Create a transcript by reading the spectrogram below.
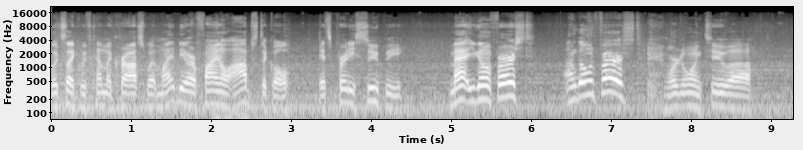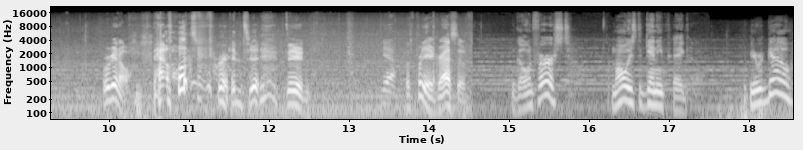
Looks like we've come across what might be our final obstacle. It's pretty soupy. Matt, you going first? I'm going first. We're going to, uh, we're gonna, that looks pretty, dude, Yeah, that's pretty aggressive. I'm going first. I'm always the guinea pig. Here we go.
